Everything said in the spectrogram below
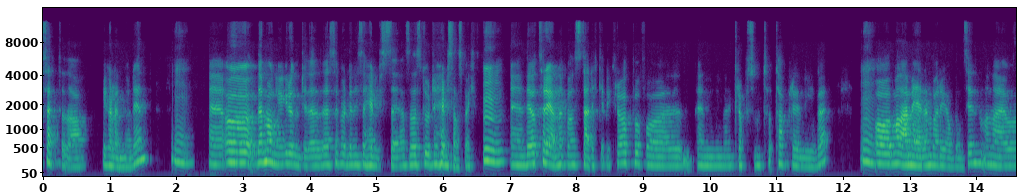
sette det av i kalenderen din. Mm. Eh, og det er mange grunner til det. Det er selvfølgelig disse helse, altså det er stort helseaspekt. Mm. Eh, det å trene på en sterkere kropp og få en kropp som takler livet. Mm. Og man er mer enn bare jobben sin. Man er jo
